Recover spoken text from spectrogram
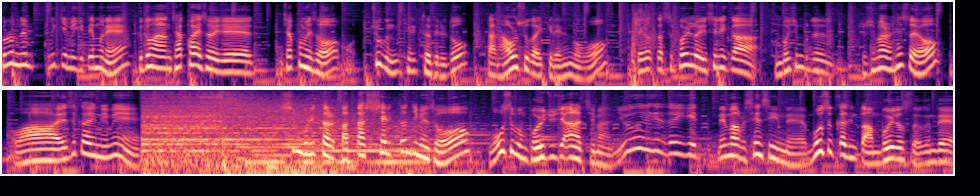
그런 느, 느낌이기 때문에 그동안 작화에서 이제 작품에서 뭐 죽은 캐릭터들도 다 나올 수가 있게 되는 거고 제가 아까 스포일러 있으니까 안 보신 분들 조심하라 했어요. 와 에스카 형님이 신브리타를 갖다 쉘이 던지면서 모습은 보여주지 않았지만 이게 또 이게 내 마음을 센스 있네. 모습까지는 또 안 보여줬어. 근데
